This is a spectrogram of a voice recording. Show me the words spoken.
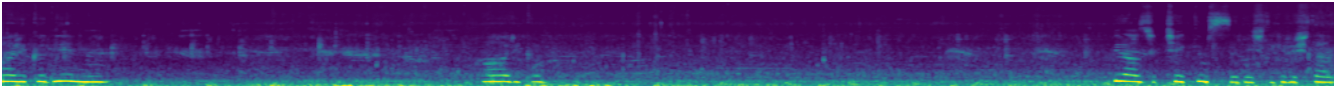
Harika değil mi? Harika. Birazcık çektim size de işte girişten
